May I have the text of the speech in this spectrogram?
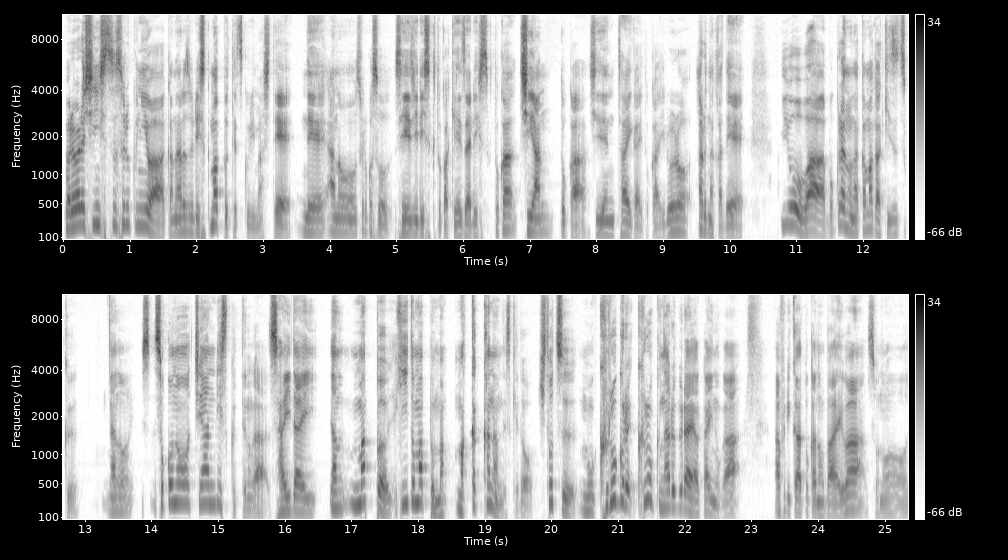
我々進出する国は必ずリスクマップって作りまして、で、あの、それこそ政治リスクとか経済リスクとか治安とか自然災害とかいろいろある中で、要は僕らの仲間が傷つく、あの、そこの治安リスクっていうのが最大、あの、マップ、ヒートマップ真っ赤っかなんですけど、一つもう黒ぐらい、黒くなるぐらい赤いのが、アフリカとかの場合は、その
